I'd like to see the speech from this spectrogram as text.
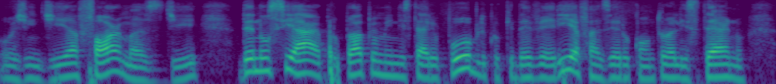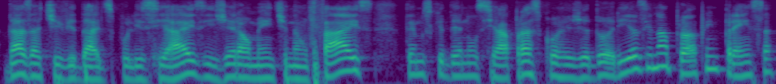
hoje em dia formas de denunciar para o próprio Ministério Público, que deveria fazer o controle externo das atividades policiais e geralmente não faz. Temos que denunciar para as corregedorias e na própria imprensa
